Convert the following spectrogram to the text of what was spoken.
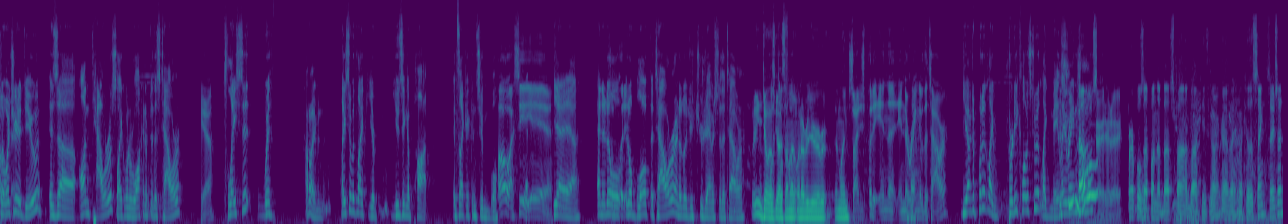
so Oh, what you're gonna do is uh on towers, like when we're walking up to this tower, Yeah. place it with how do I even place it with like you're using a pot. It's like a consumable. Oh, I see it. Yeah, yeah, yeah. Yeah, yeah, yeah. And it'll put it- it'll blow up the tower and it'll do true damage to the tower. We can kill those guys on the summit fuck? whenever you're in lane. So I just put it in the in the ring of the tower. You have to put it like pretty close to it, like melee range know? almost. Purple's up on the buff spot, Bucky. If you want to grab it, you want to kill this thing? So you said?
